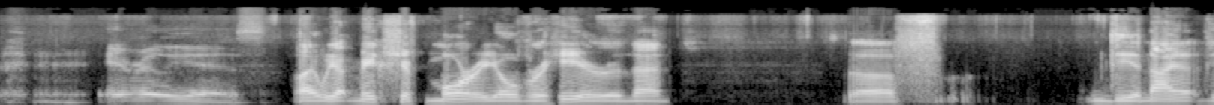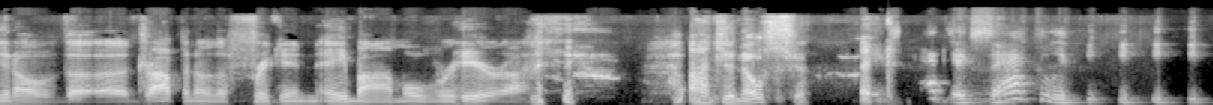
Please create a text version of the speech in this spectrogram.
it really is. Like we got makeshift Maury over here, and then the f- the anni- you know, the uh, dropping of the freaking A bomb over here on on Genosha. Ex- Exactly.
